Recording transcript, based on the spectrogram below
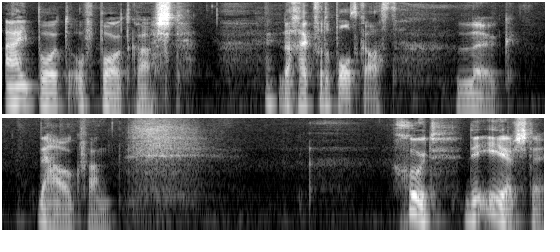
iPod of podcast? Dan ga ik voor de podcast. Leuk. Daar hou ik van. Goed, de eerste.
